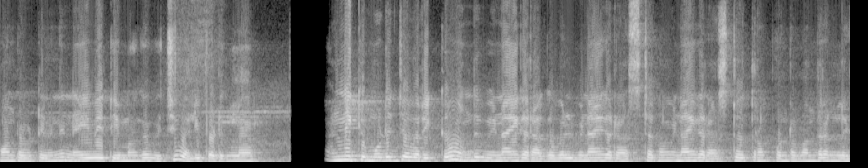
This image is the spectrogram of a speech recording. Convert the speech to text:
போன்றவற்றை வந்து நைவேத்தியமாக வச்சு வழிபடுங்களேன். அன்னைக்கு முடிஞ்ச வரைக்கும் வந்து விநாயகர் அகவல் விநாயகர் அஷ்டகம் விநாயகர் அஷ்டோத்திரம் போன்ற மந்திரங்களை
